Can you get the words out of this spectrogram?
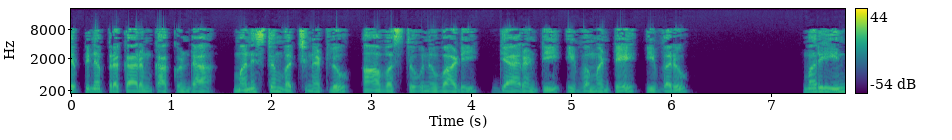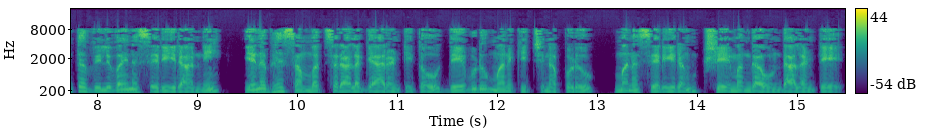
చెప్పిన ప్రకారం కాకుండా మనిష్టం వచ్చినట్లు ఆ వస్తువును వాడి గ్యారంటీ ఇవ్వమంటే ఇవ్వరు. మరి ఇంత విలువైన శరీరాన్ని ఎనభై సంవత్సరాల గ్యారంటీతో దేవుడు మనకిచ్చినప్పుడు మన శరీరం క్షేమంగా ఉండాలంటే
